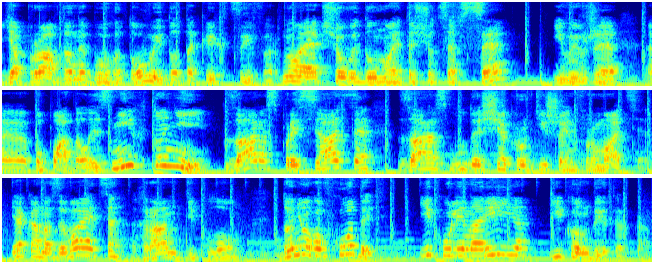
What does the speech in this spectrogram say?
Я правда не був готовий до таких цифр. Ну а якщо ви думаєте, що це все, і ви вже е, попадали з ніг, то ні. Зараз присядьте, зараз буде ще крутіша інформація, яка називається Гранд Диплом. До нього входить і кулінарія, і кондитерка.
